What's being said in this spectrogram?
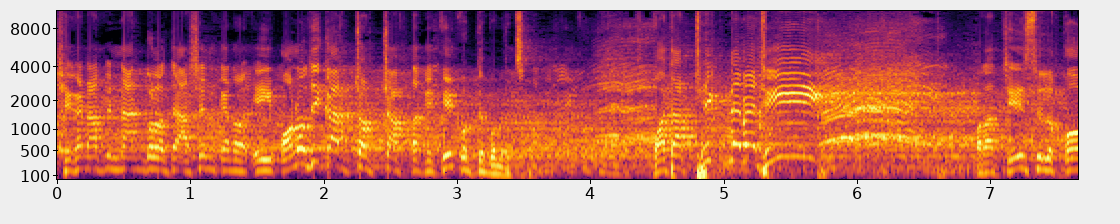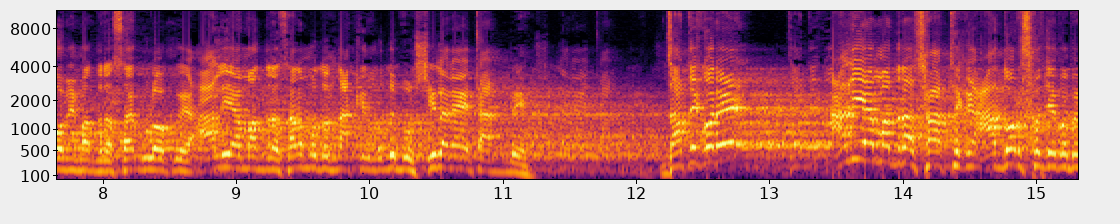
সেখানে আপনি নাক গলাতে আসেন কেন? এই অনধিকার চর্চা আপনাকে কে করতে বলেছে? কথা ঠিক নেবে ঠিক? ওরা চেয়েছিল কওমি মাদ্রাসাগুলোকে, আলিয়া মাদ্রাসার মতো নাকের মধ্যে বসি লাগায় টানবে। যাতে করে মাদ্রাসা থেকে আদর্শ যেভাবে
